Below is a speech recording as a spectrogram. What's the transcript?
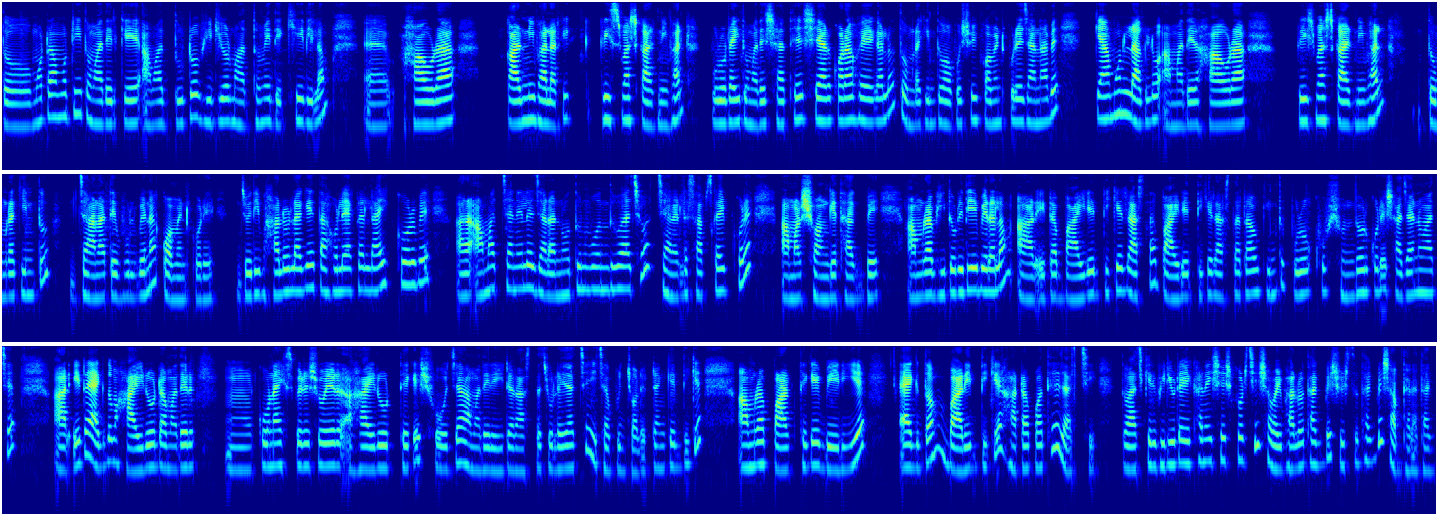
তো মোটামুটি তোমাদেরকে আমার দুটো ভিডিওর মাধ্যমে দেখিয়ে দিলাম। হাওড়া কার্নিভাল আর কি, ক্রিসমাস কার্নিভাল, পুরোটাই তোমাদের সাথে শেয়ার করা হয়ে গেল। তোমরা কিন্তু অবশ্যই কমেন্ট করে জানাবে কেমন লাগল আমাদের হাওড়া ক্রিসমাস কার্নিভাল। তোমরা কিন্তু জানাতে ভুলবে না কমেন্ট করে। যদি ভালো লাগে তাহলে একটা লাইক করবে আর আমার চ্যানেলে যারা নতুন বন্ধু আছো চ্যানেলটা সাবস্ক্রাইব করে আমার সঙ্গে থাকবে। আমরা ভিতরে দিয়ে বেরালাম আর এটা বাইরের দিকের রাস্তা। বাইরের দিকের রাস্তাটাও কিন্তু পুরো খুব সুন্দর করে সাজানো আছে। আর এটা একদম হাই রোড আমাদের কোনা এক্সপ্রেসওয়ের হাই রোড থেকে সোজা আমাদের এইটা রাস্তা চলে যাচ্ছে ইছাপুর জলের ট্যাঙ্কের দিকে। আমরা পার্ক থেকে বেরিয়ে একদম বাড়ির দিকে হাঁটা পথে যাচ্ছি। তো আজকের ভিডিওটা এখানেই শেষ করছি। সবাই ভালো থাকবে, সুস্থ থাকবে, সাবধানে থাকবে।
